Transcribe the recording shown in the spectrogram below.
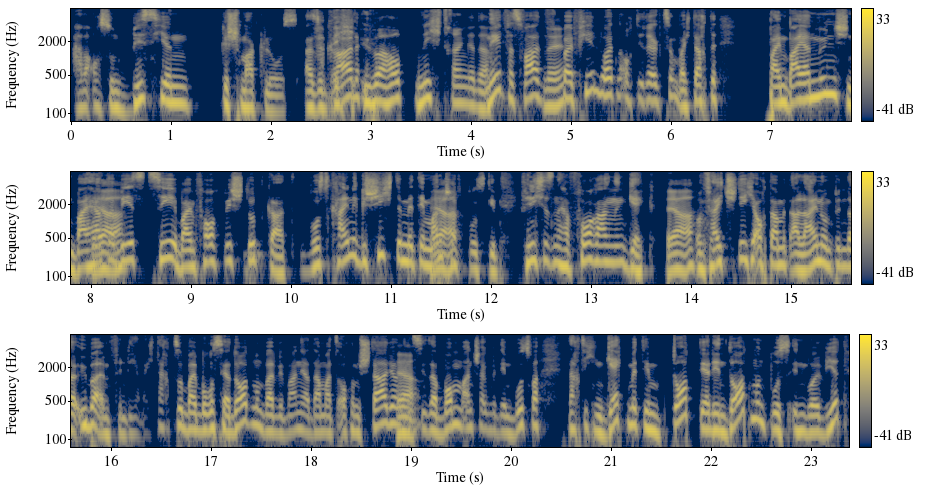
aber auch so ein bisschen geschmacklos. Also gerade überhaupt nicht dran gedacht. Nee, das war Nee. bei vielen Leuten auch die Reaktion, weil ich dachte, beim Bayern München, bei Hertha Ja. BSC, beim VfB Stuttgart, wo es keine Geschichte mit dem Ja. Mannschaftsbus gibt, finde ich das einen hervorragenden Gag. Ja. Und vielleicht stehe ich auch damit alleine und bin da überempfindlich. Aber ich dachte so bei Borussia Dortmund, weil wir waren ja damals auch im Stadion, Ja. als dieser Bombenanschlag mit dem Bus war, dachte ich, ein Gag mit dem Dort, der den Dortmund-Bus involviert,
